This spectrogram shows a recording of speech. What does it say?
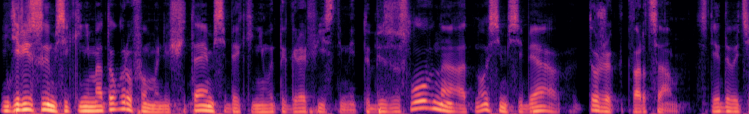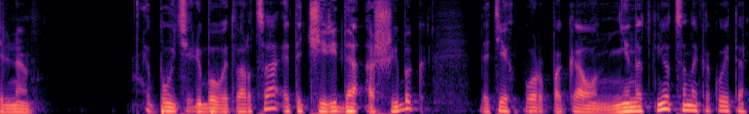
интересуемся кинематографом или считаем себя кинематографистами, то, безусловно, относим себя тоже к творцам. Следовательно, путь любого творца — это череда ошибок до тех пор, пока он не наткнется на какой-то,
